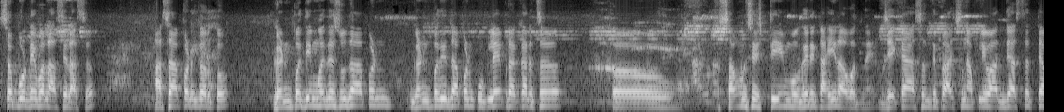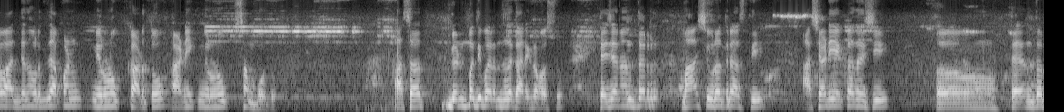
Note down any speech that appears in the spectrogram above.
सपोर्टेबल असेल असं असं आपण करतो. गणपतीमध्ये सुद्धा आपण गणपतीत आपण कुठल्याही प्रकारचं साऊंड सिस्टीम वगैरे काही लावत नाही. जे काय असेल ते प्राचीन आपली वाद्य असतात त्या वाद्यांवरती आपण मिरवणूक काढतो आणि एक मिरवणूक संपवतो. असा गणपतीपर्यंतचा कार्यक्रम असतो. त्याच्यानंतर महाशिवरात्री असते आषाढी एकादशी त्यानंतर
